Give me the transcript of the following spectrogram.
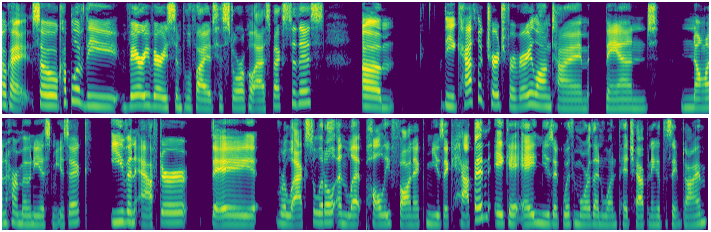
Okay, so a couple of the very, very simplified historical aspects to this. Um, the Catholic Church for a very long time banned non harmonious music, even after they relaxed a little and let polyphonic music happen, aka music with more than one pitch happening at the same time.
